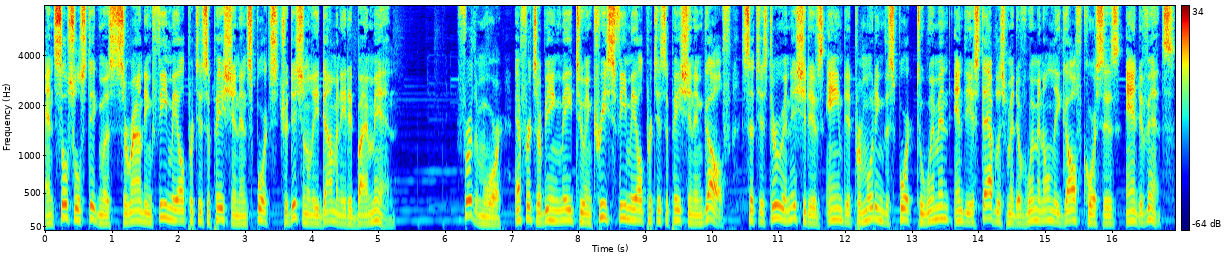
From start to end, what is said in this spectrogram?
and social stigmas surrounding female participation in sports traditionally dominated by men. Furthermore, efforts are being made to increase female participation in golf, such as through initiatives aimed at promoting the sport to women and the establishment of women only golf courses and events.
